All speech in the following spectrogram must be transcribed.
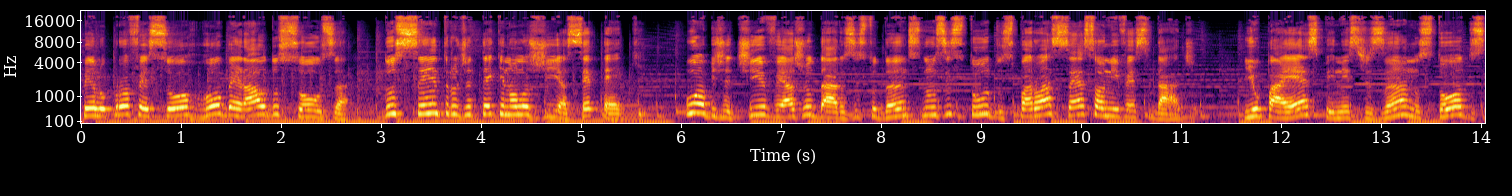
pelo professor Roberaldo Souza, do Centro de Tecnologia CETEC. O objetivo é ajudar os estudantes nos estudos para o acesso à universidade. E o PAESP, nestes anos todos,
